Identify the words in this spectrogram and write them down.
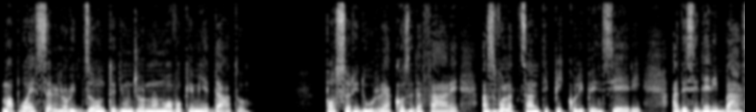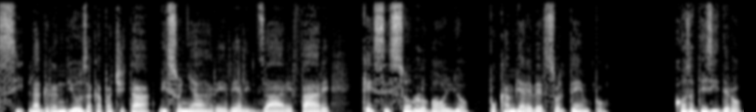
Ma può essere l'orizzonte di un giorno nuovo che mi è dato? Posso ridurre a cose da fare, a svolazzanti piccoli pensieri, a desideri bassi la grandiosa capacità di sognare, realizzare, fare, che se solo lo voglio può cambiare verso il tempo. Cosa desidero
